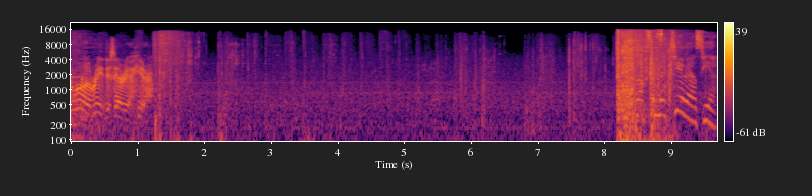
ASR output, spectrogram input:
I'm gonna raid this area here. Got some materials here.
